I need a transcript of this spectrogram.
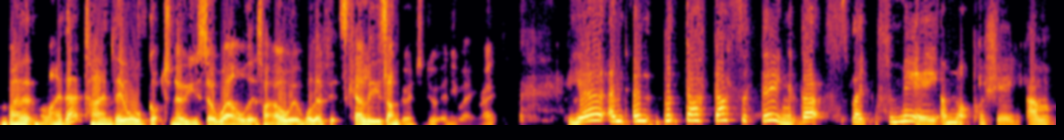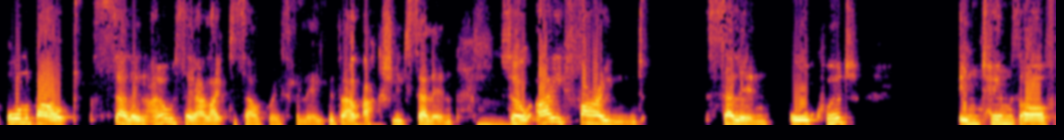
And by, mm-hmm. by that time, they all got to know you so well that it's like, oh, well, if it's Kelly's, I'm going to do it anyway, right? Yeah, and, and but that that's the thing. That's like for me, I'm not pushy. I'm all mm. about selling. I always say I like to sell gracefully without mm. actually selling. Mm. So I find selling awkward in terms of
